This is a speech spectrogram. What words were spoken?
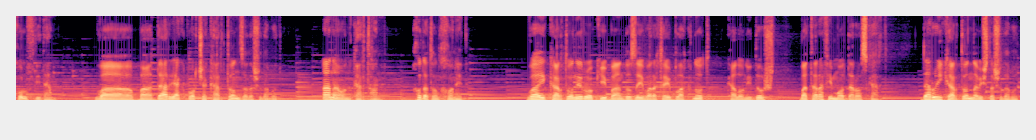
қулф дидам ва ба дар як порча картон зада шуда буд. Ана он картон. Худатон хонед. Вай картонеро ки ба андозаи варақаи блакнот калонӣ дошт ба тарафи мо дароз кард дар рӯи картон навишта шуда буд?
